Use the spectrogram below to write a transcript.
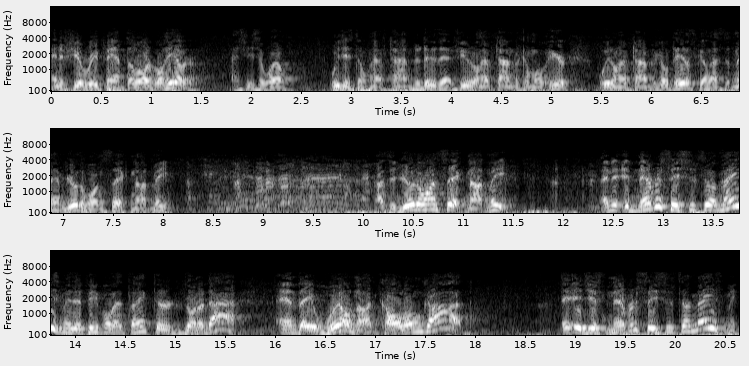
and if she'll repent, the Lord will heal her. And she said, well, We just don't have time to do that. If you don't have time to come over here, we don't have time to go to the healing school. I said, ma'am, you're the one sick, not me. I said, you're the one sick, not me. And it, it never ceases to amaze me that people that think they're going to die and they will not call on God. It, just never ceases to amaze me.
